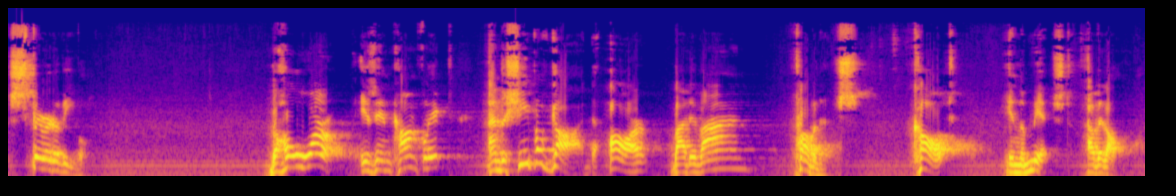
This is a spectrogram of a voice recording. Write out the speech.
spirit of evil. The whole world is in conflict, and the sheep of God are, by divine providence, caught in the midst of it all.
